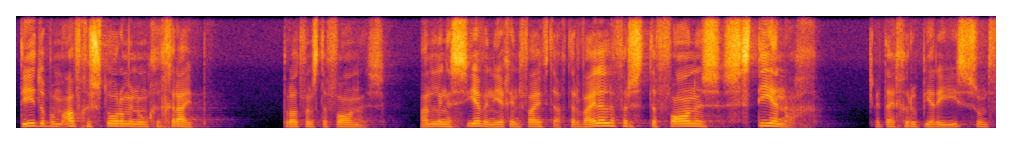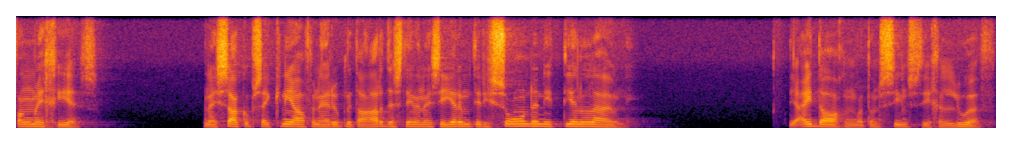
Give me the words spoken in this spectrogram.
Die het op hom afgestorm en hom gegryp. Praat van Stefanus. Handelinge 7:59 Terwyl hulle vir Stefanus stenig, het hy geroep: "Here Jesus, ontvang my gees." En hy sak op sy knie af en hy roep met 'n harde stem en hy sê: "Here, moet hierdie sonde nie teen hulle hou nie." Die uitdaging wat ons sien, soos die geloof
